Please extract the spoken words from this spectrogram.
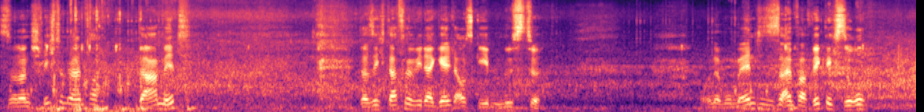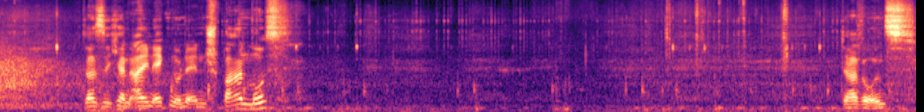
sondern schlicht und einfach damit, dass ich dafür wieder Geld ausgeben müsste. Und im Moment ist es einfach wirklich so, dass ich an allen Ecken und Enden sparen muss. Da wir uns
